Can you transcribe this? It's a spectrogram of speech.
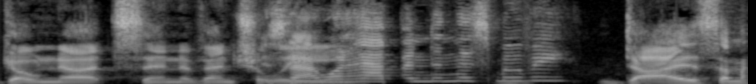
go nuts and eventually Is that what happened in this movie? dies some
